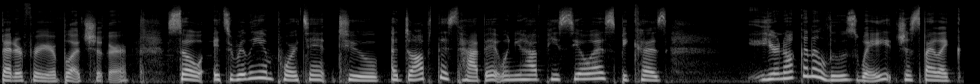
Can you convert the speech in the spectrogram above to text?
better for your blood sugar. So, it's really important to adopt this habit when you have PCOS because you're not going to lose weight just by like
